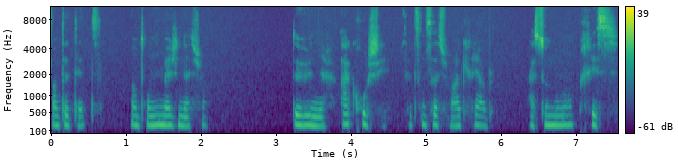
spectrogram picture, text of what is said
dans ta tête, dans ton imagination, de venir accrocher cette sensation agréable à ce moment précis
